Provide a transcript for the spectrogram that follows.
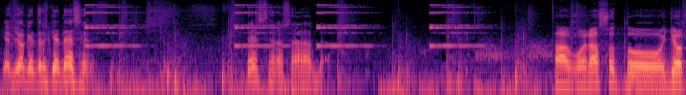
και δύο και τρεις και τέσσερις. 4,40. Θα αγοράσω το Ι.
